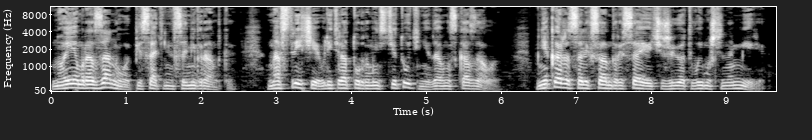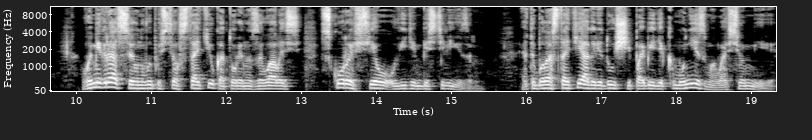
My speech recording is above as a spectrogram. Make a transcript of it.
Но М. Розанова, писательница-эмигрантка, на встрече в литературном институте недавно сказала «Мне кажется, Александр Исаевич живет в вымышленном мире. В эмиграции он выпустил статью, которая называлась «Скоро все увидим без телевизора». Это была статья о грядущей победе коммунизма во всем мире.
